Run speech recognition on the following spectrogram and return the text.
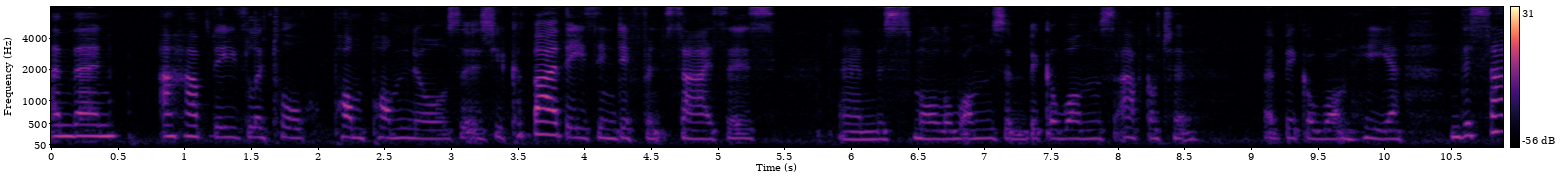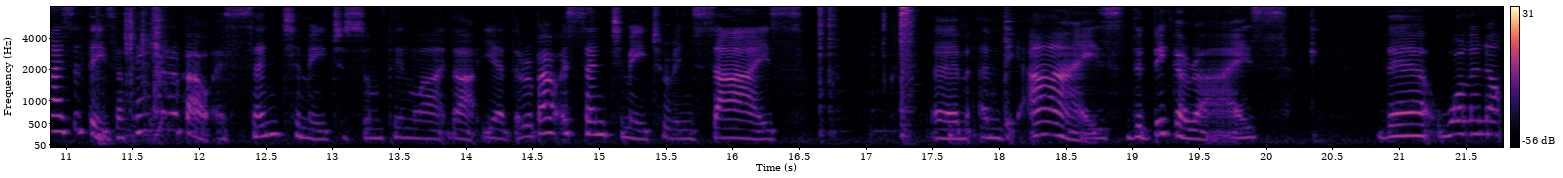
and then I have these little pom-pom noses. You could buy these in different sizes. Um, there's smaller ones and bigger ones. I've got a, a bigger one here. And the size of these, I think they're about a centimetre, something like that. Yeah, they're about a centimetre in size. Um, and the eyes, the bigger eyes, they're one and a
